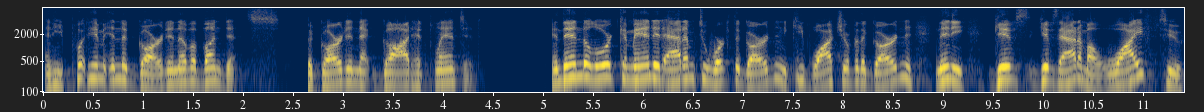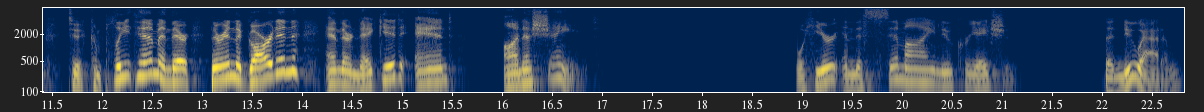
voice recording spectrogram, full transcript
and he put him in the garden of abundance, the garden that God had planted. And then the Lord commanded Adam to work the garden and keep watch over the garden. And then he gives, gives Adam a wife to, to complete him. And they're, they're in the garden and they're naked and unashamed. Well, here in this semi new creation, the new Adam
